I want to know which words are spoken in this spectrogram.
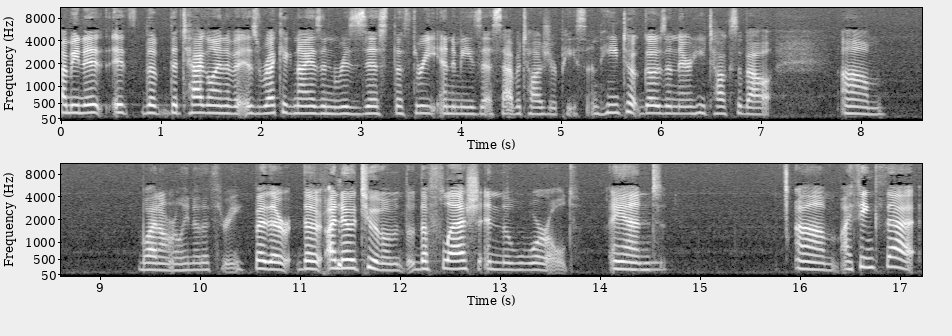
I mean, it, it's the the tagline of it is recognize and resist the three enemies that sabotage your peace. And he took goes in there and he talks about, um, well, I don't really know the three, but the the I know two of them: the flesh and the world. And um, I think that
